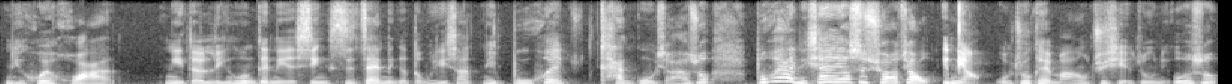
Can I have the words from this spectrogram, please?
你会花你的灵魂跟你的心思在那个东西上。你不会看顾小。他说不会啊。你现在要是需要叫我一秒，我就可以马上去协助你。我就说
